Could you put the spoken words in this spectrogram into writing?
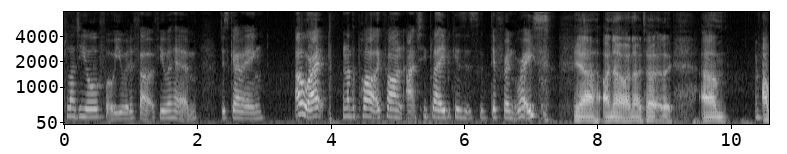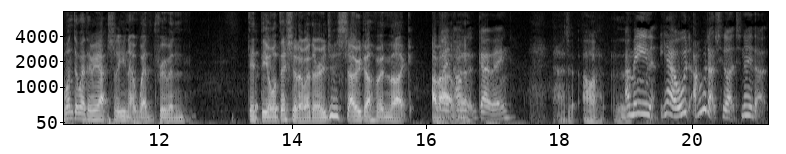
bloody awful you would have felt if you were him, just going, "Oh right, another part I can't actually play because it's a different race." Yeah, I know, I know, totally. Um, I wonder whether he actually, you know, went through and did the audition, or whether he just showed up and like, I'm when out of I'm it. going. I oh, uh, I mean, yeah, I would. I would actually like to know that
